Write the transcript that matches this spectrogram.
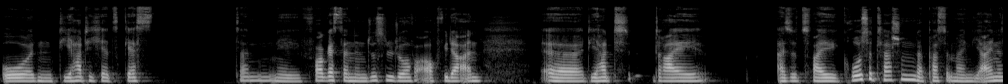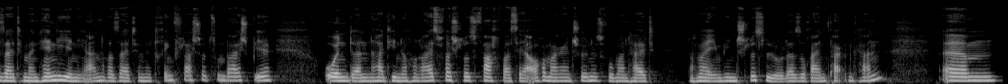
und die hatte ich jetzt gestern, nee, vorgestern in Düsseldorf auch wieder an. Äh, die hat drei, also zwei große Taschen. Da passt immer in die eine Seite mein Handy, in die andere Seite eine Trinkflasche zum Beispiel. Und dann hat die noch ein Reißverschlussfach, was ja auch immer ganz schön ist, wo man halt nochmal irgendwie einen Schlüssel oder so reinpacken kann. Ähm,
